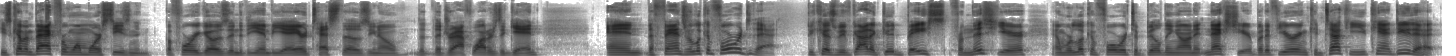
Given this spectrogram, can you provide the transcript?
he's coming back for one more season before he goes into the NBA or tests those, you know, the, the, draft waters again. And the fans are looking forward to that because we've got a good base from this year and we're looking forward to building on it next year. But if you're in Kentucky, you can't do that.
